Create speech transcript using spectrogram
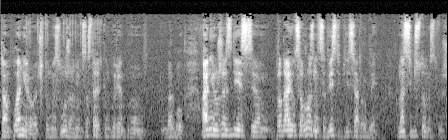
там планировать, что мы сможем им составить конкурентную борьбу. Они уже здесь э, продаются в рознице 250 рублей. У нас себестоимость выше.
